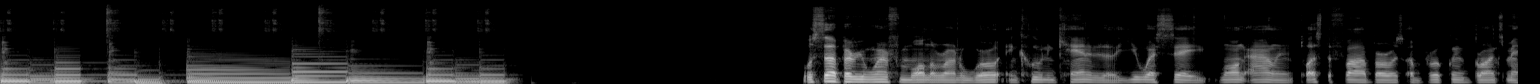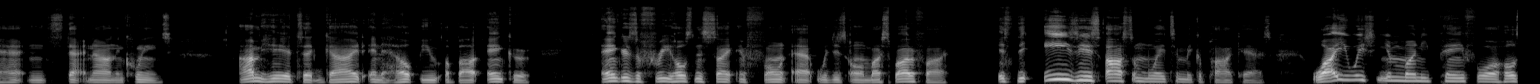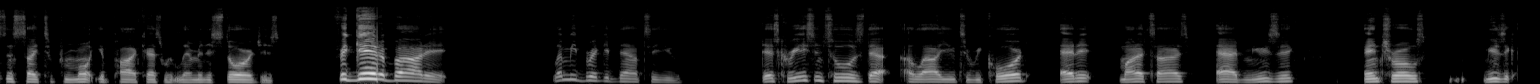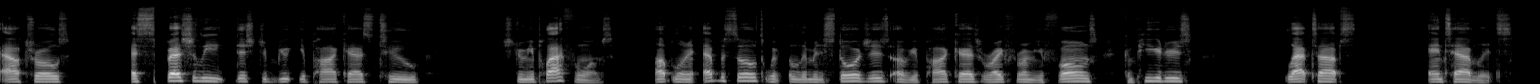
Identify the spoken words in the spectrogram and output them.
What's up, everyone from all around the world, including Canada, USA, Long Island, plus the five boroughs of Brooklyn, Bronx, Manhattan, Staten Island, and Queens. I'm here to guide and help you about Anchor. Anchor is a free hosting site and phone app which is owned by Spotify. It's the easiest, awesome way to make a podcast. Why are you wasting your money paying for a hosting site to promote your podcast with limited storages? Forget about it. Let me break it down to you. There's creation tools that allow you to record, edit, monetize, add music, intros, music outros, especially distribute your podcast to streaming platforms, uploading episodes with unlimited storages of your podcast right from your phones, computers, laptops, and tablets.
